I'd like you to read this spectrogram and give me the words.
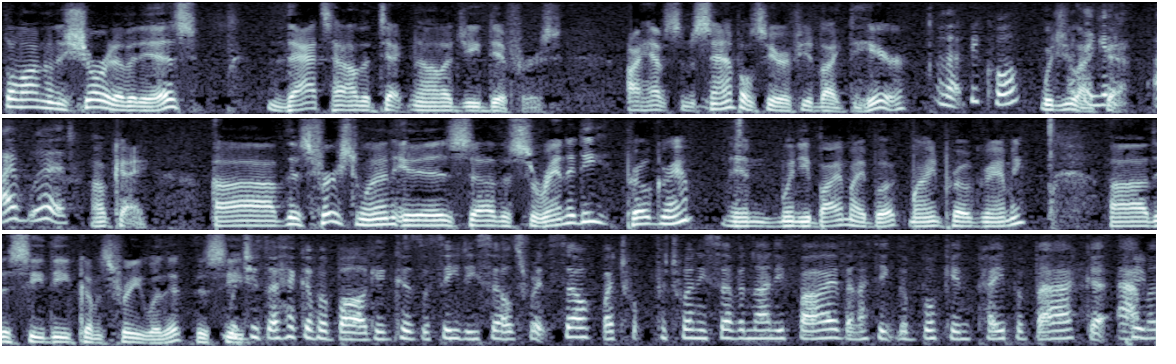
the long and the short of it is, that's how the technology differs. I have some samples here if you'd like to hear. Oh, that'd be cool. Would you I like think it- that? I would. Okay. Uh, this first one is uh, the Serenity program. And when you buy my book, Mind Programming, uh, this CD comes free with it. This CD. Which is a heck of a bargain because the CD sells for itself by tw- for twenty seven ninety five, and I think the book in paperback at Amazon.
